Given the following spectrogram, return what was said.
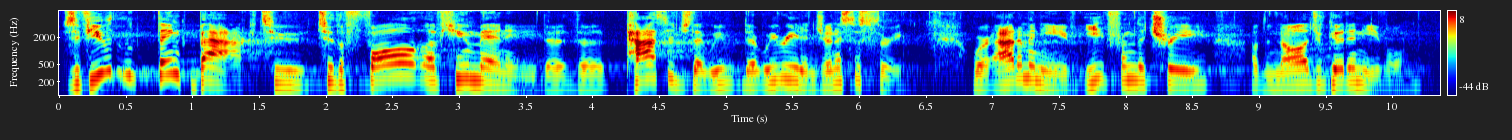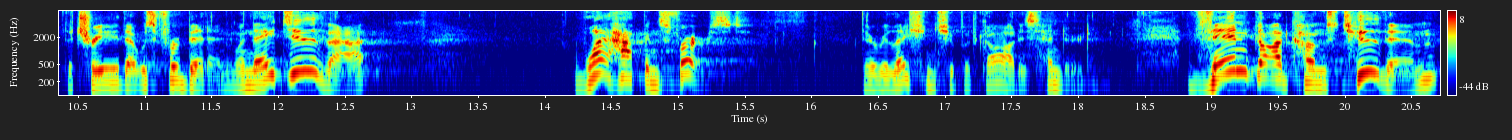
Because if you think back to, to the fall of humanity, the, the passage that we, that we read in Genesis 3, where Adam and Eve eat from the tree of the knowledge of good and evil, the tree that was forbidden, when they do that, what happens first? their relationship with God is hindered. Then God comes to them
